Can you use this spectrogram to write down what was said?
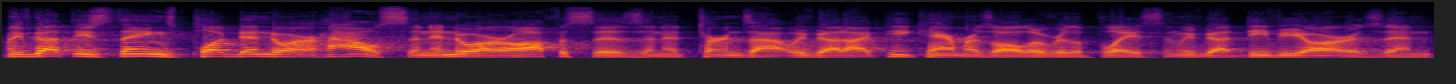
We've got these things plugged into our house and into our offices, and it turns out we've got IP cameras all over the place, and we've got DVRs, and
